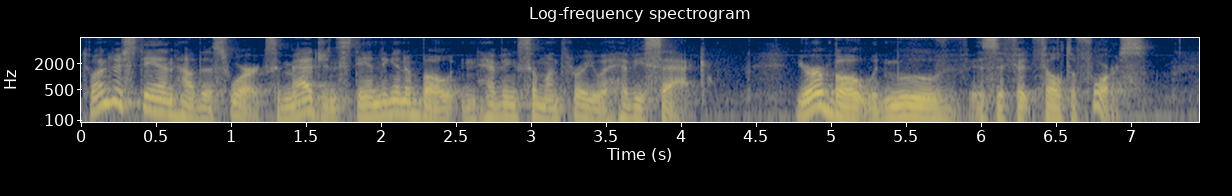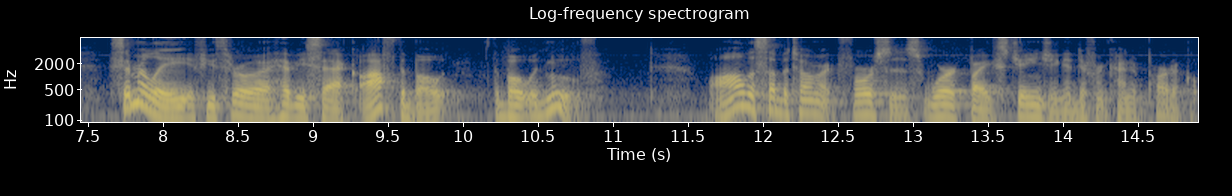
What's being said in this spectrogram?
To understand how this works, imagine standing in a boat and having someone throw you a heavy sack. Your boat would move as if it felt a force. Similarly, if you throw a heavy sack off the boat, the boat would move. All the subatomic forces work by exchanging a different kind of particle.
